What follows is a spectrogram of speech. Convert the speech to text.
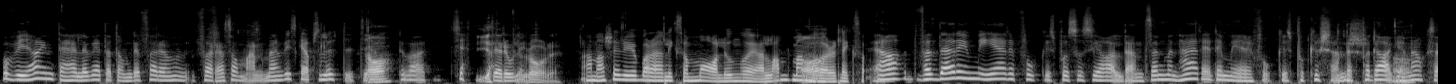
Och vi har inte heller vetat om det förrän förra sommaren. Men vi ska absolut dit igen. Ja. Det var jätteroligt. Jättebra det. Annars är det ju bara liksom Malung och Öland man Ja. hör liksom. Ja, fast där är mer fokus på socialdansen, men här är det mer fokus på kursandet på dagarna också.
